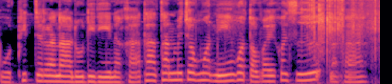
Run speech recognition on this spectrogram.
โปรดพิจารณาดูดีๆนะคะ ถ้าท่านไม่ชอบงวดนี้ งวดต่อไปค่อยซื้อนะคะ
